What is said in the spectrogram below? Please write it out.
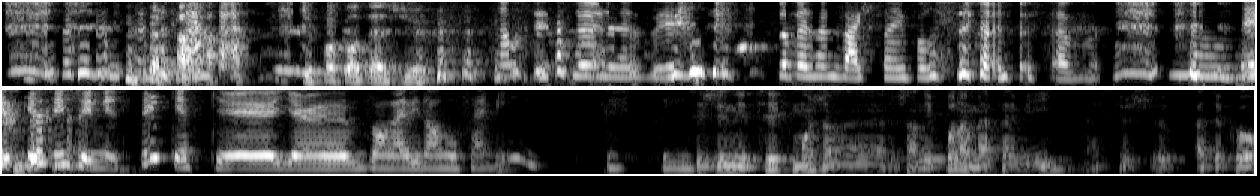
c'est pas contagieux. non, c'est ça, là. pas besoin de vaccin pour ça, là, ça va. Mais est-ce que c'est génétique? Est-ce que y a... vous en avez dans vos familles? C'est génétique. Moi, j'en ai pas dans ma famille. Est-ce que je, en tout cas,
